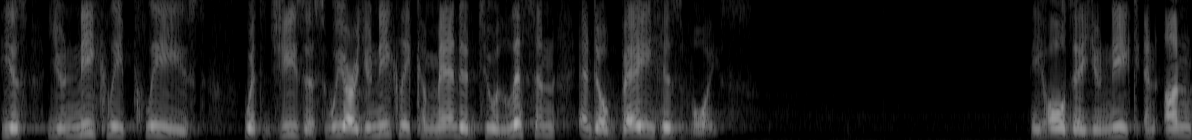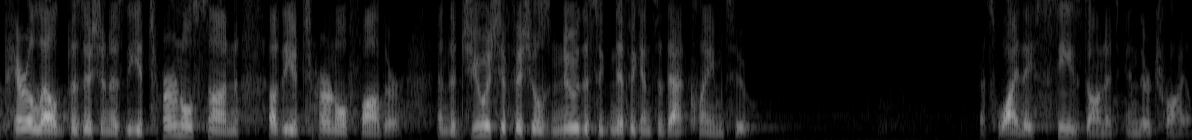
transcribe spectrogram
He is uniquely pleased with Jesus. We are uniquely commanded to listen and obey his voice. He holds a unique and unparalleled position as the eternal Son of the eternal Father and the Jewish officials knew the significance of that claim too. That's why they seized on it in their trial.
